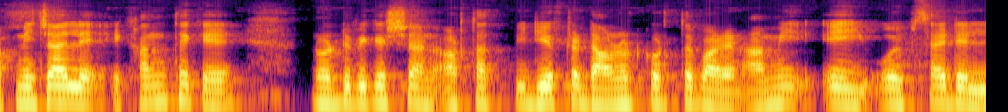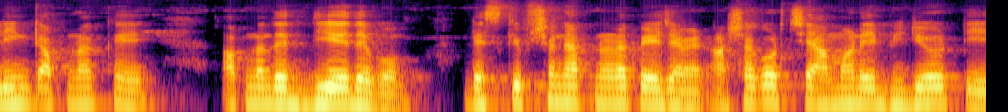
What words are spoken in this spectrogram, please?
আপনি চাইলে এখান থেকে নোটিফিকেশান অর্থাৎ পিডিএফটা ডাউনলোড করতে পারেন। আমি এই ওয়েবসাইটের লিঙ্ক আপনাকে, আপনাদের দিয়ে দেবো। ডেসক্রিপশানে আপনারা পেয়ে যাবেন। আশা করছি আমার এই ভিডিওটি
